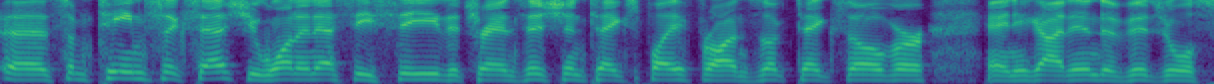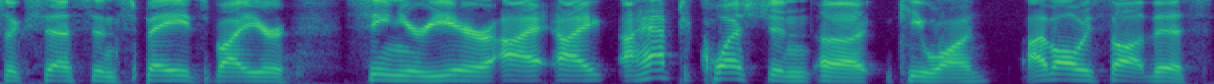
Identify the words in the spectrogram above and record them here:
uh, some team success. You won an SEC. The transition takes place. Ron Zook takes over, and you got individual success in spades by your senior year. I I, I have to question uh, Keiwan. I've always thought this:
